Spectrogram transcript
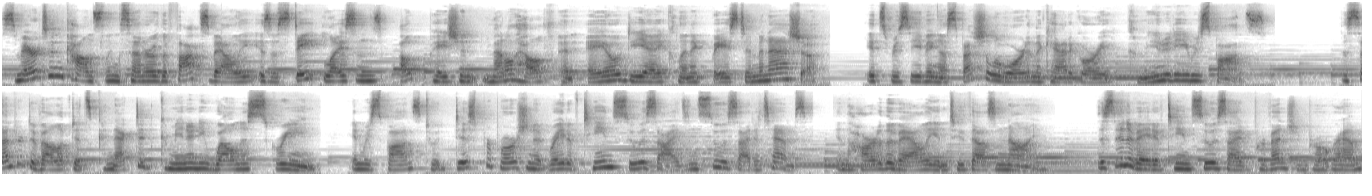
Samaritan Counseling Center of the Fox Valley is a state licensed outpatient mental health and AODA clinic based in Menasha. It's receiving a special award in the category Community Response. The center developed its Connected Community Wellness Screen in response to a disproportionate rate of teen suicides and suicide attempts in the heart of the valley in 2009. This innovative teen suicide prevention program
